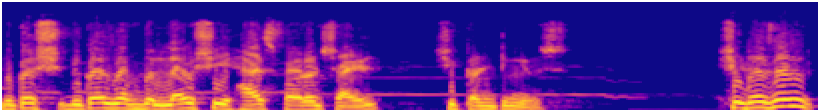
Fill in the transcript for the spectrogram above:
because because of the love she has for her child, she continues. She doesn't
